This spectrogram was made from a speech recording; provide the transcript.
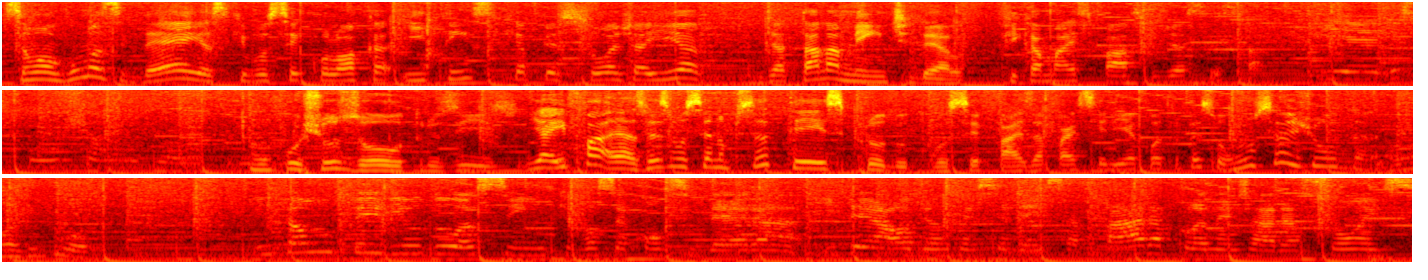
São algumas ideias que você coloca itens que a pessoa já ia, já tá na mente dela. Fica mais fácil de acessar. E eles puxam os outros. Um puxa os outros, isso. E aí, às vezes você não precisa ter esse produto, você faz a parceria com outra pessoa. Um se ajuda, um ajuda o outro. Então, um período assim que você considera ideal de antecedência para planejar ações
